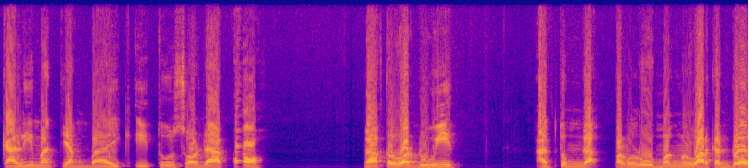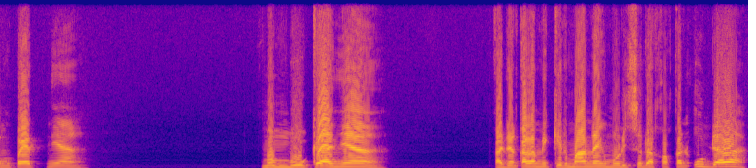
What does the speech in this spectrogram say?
Kalimat yang baik itu sodakoh. Nggak keluar duit. Antum nggak perlu mengeluarkan dompetnya. Membukanya. Kadang kala mikir mana yang mau disodakohkan. Udahlah.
